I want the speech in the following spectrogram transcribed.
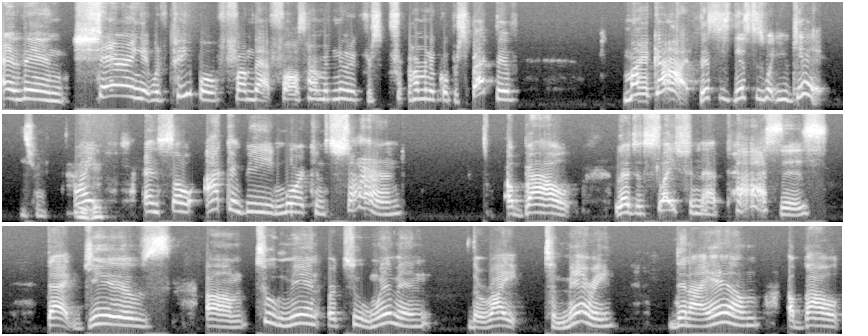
and then sharing it with people from that false hermeneutic hermeneutical perspective, my God, this is this is what you get That's right. right? And so I can be more concerned about legislation that passes that gives um, two men or two women the right to marry than I am about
